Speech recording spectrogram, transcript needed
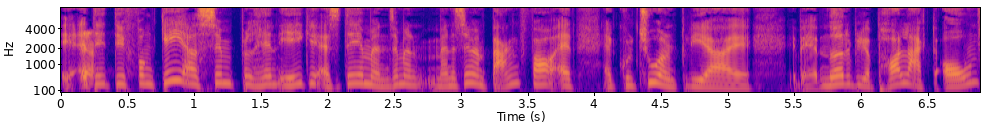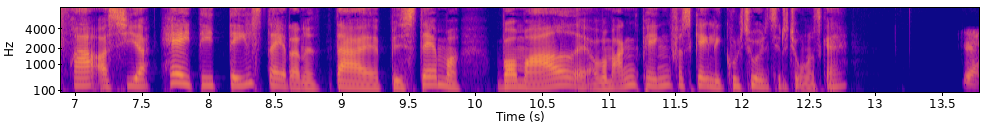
ja. at det, det fungerer simpelthen ikke. Altså, det er man, simpelthen, man er simpelthen bange for, at, at kulturen bliver øh, noget, der bliver pålagt ovenfra og siger, hey, det er delstaterne, der bestemmer, hvor meget øh, og hvor mange penge forskellige kulturinstitutioner skal have. Ja,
